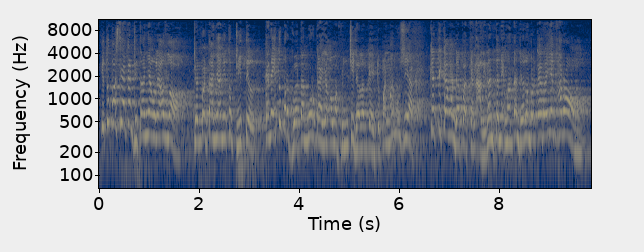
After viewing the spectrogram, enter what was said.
Itu pasti akan ditanya oleh Allah. Dan pertanyaan itu detail. Karena itu perbuatan murka yang Allah benci dalam kehidupan manusia. Ketika mendapatkan aliran kenikmatan dalam perkara yang haram.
